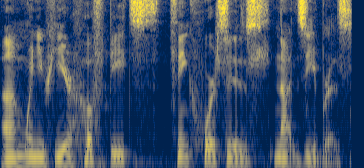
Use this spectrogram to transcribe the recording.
um, "When you hear hoofbeats, think horses, not zebras."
